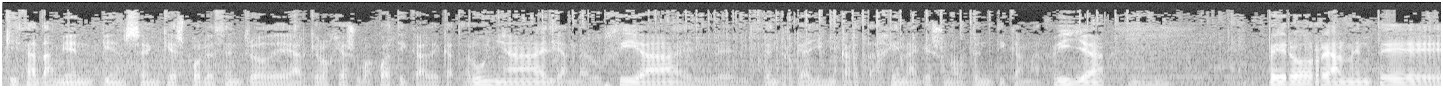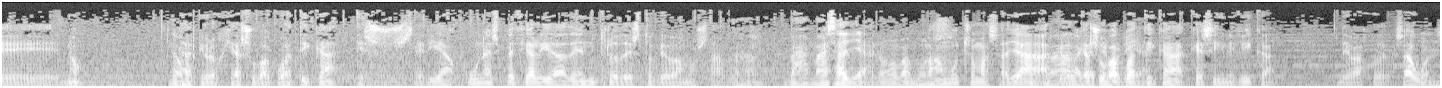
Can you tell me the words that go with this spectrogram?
quizá también piensen que es por el Centro de Arqueología Subacuática de Cataluña, el de Andalucía, el, centro que hay en Cartagena, que es una auténtica maravilla. Pero realmente no. La arqueología subacuática sería una especialidad dentro de esto que vamos a hablar. Va más allá, ¿no? Vamos... Va mucho más allá. arqueología subacuática, ¿qué significa? Debajo de las aguas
